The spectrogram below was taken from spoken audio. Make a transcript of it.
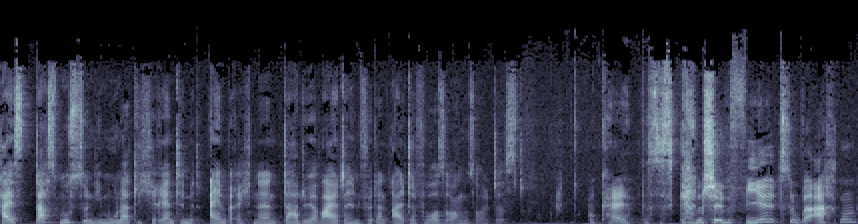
Heißt, das musst du in die monatliche Rente mit einberechnen, da du ja weiterhin für dein Alter vorsorgen solltest. Okay, das ist ganz schön viel zu beachten.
